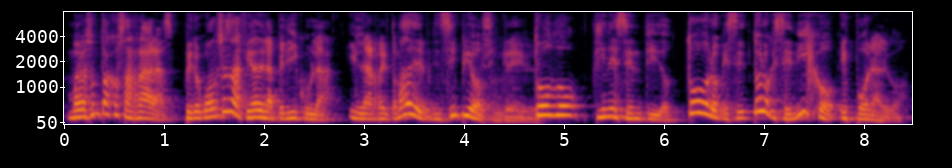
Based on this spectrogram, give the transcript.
bueno, son todas cosas raras. Pero cuando llegas al final de la película y la retomás desde el principio, todo tiene sentido. Todo lo, que se, todo lo que se dijo es por algo.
